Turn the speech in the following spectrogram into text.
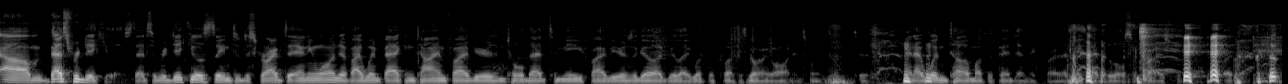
Um, that's ridiculous. That's a ridiculous thing to describe to anyone. If I went back in time five years and told that to me five years ago, I'd be like, "What the fuck is going on in 2022?" And I wouldn't tell them about the pandemic part. I'd make that a little surprise. For me.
